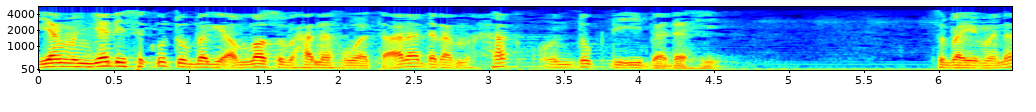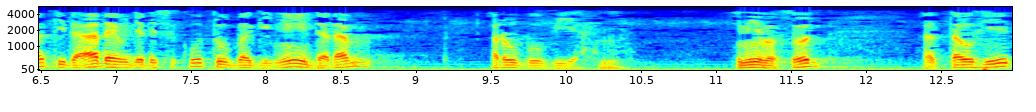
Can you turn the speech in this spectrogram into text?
yang menjadi sekutu bagi Allah Subhanahu wa taala dalam hak untuk diibadahi. Sebagaimana tidak ada yang menjadi sekutu baginya dalam rububiyahnya. Ini maksud tauhid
